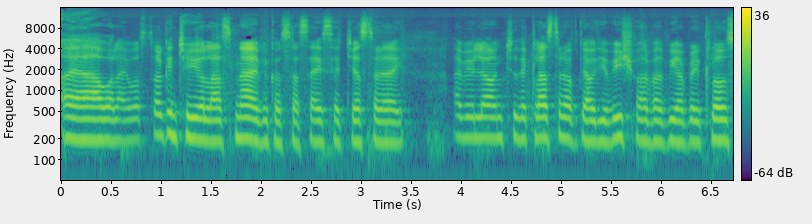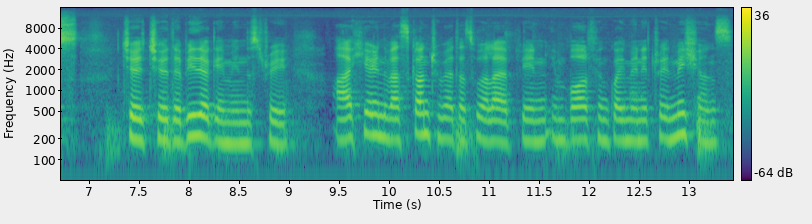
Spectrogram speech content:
Uh, well, I was talking to you last night because, as I said yesterday, I belong to the cluster of the audiovisual, but we are very close to, to the video game industry. Uh, here in the Basque Country, but as well, I've been involved in quite many trade missions.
